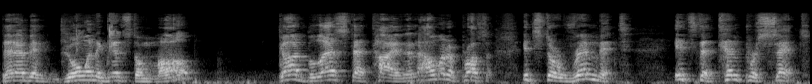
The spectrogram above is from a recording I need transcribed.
that have been going against the mob, God bless that tithe. And I'm going to process. It's the remnant. It's the 10%.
